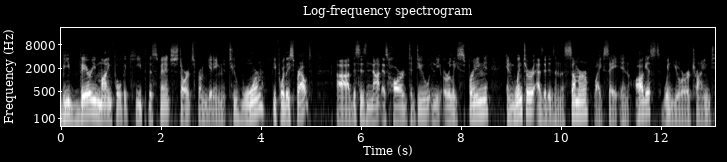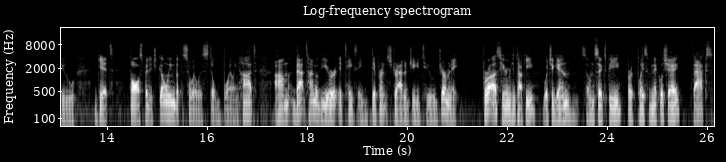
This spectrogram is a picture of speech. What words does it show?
Be very mindful to keep the spinach starts from getting too warm before they sprout. Uh, this is not as hard to do in the early spring and winter as it is in the summer, like say in August when you're trying to get fall spinach going, but the soil is still boiling hot. Um, that time of year, it takes a different strategy to germinate. For us here in Kentucky, which again, Zone 6B, birthplace of Nick Lachey, facts,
